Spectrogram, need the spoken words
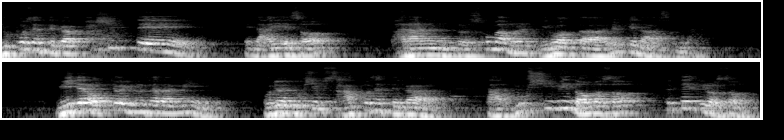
6%가 80대의 나이에서 바라는 그런 소망을 이루었다 이렇게 나왔습니다. 위대한 업적을 이룬 사람이 무려 64%가 다 60이 넘어서 그때 비로소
